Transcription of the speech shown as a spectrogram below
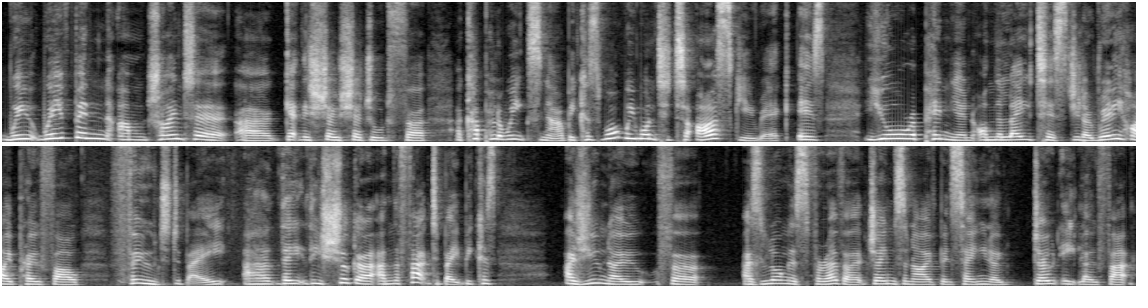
we we've been um, trying to uh, get this show scheduled for a couple of weeks now because what we wanted to ask you, Rick, is your opinion on the latest, you know, really high profile food debate, uh, the the sugar and the fat debate. Because, as you know, for as long as forever, James and I have been saying, you know, don't eat low fat,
